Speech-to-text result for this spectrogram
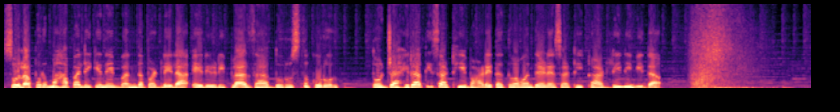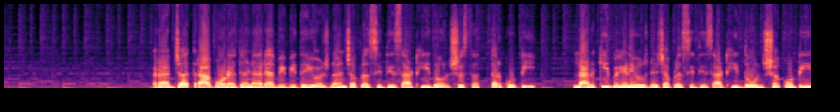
सोलापूर महापालिकेने बंद पडलेला एलईडी प्लाझा दुरुस्त करून तो जाहिरातीसाठी भाडेतत्वावर देण्यासाठी काढली निविदा. राज्यात राबवण्यात येणाऱ्या विविध योजनांच्या प्रसिद्धीसाठी दोनशे सत्तर कोटी लाडकी बहीण योजनेच्या प्रसिद्धीसाठी दोनशे कोटी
